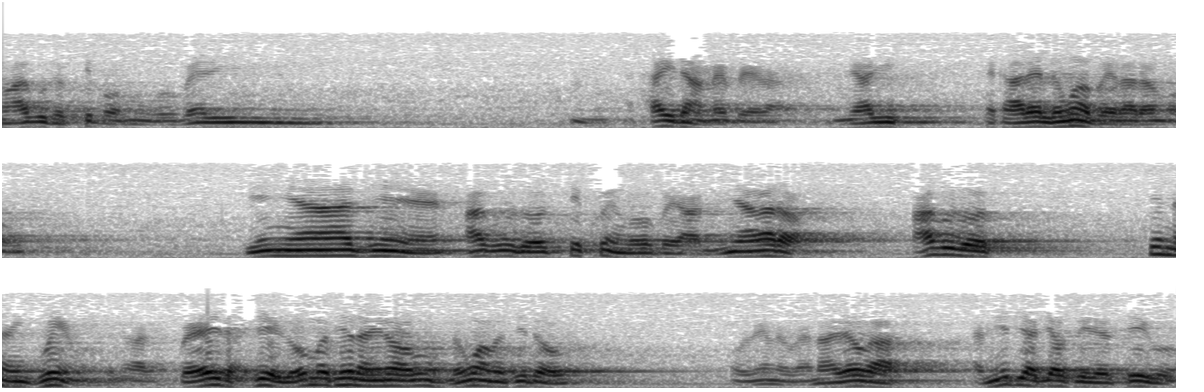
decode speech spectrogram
မှာအာဟုသောဖြစ်ပေါ်မှုကိုဘယ်ဒီထိုက်တာမဲ့ပဲလားအများကြီးတခါလဲလုံးဝပဲတာတော့မဟုတ်ဘူးပညာဖြင့်အာဟုသောဖြစ်ခွင့်ကိုပဲပညာကတော့အာဟုသောဖြစ်နိုင်ခွင့်တခါလဲပဲတာဖြစ်လို့မဖြစ်နိုင်တော့ဘူးလုံးဝမဖြစ်တော့ဘူးဟိုရင်းလည်းပဲနာယောဂအမြင့်ပြပြောက်စေတဲ့သေးကို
